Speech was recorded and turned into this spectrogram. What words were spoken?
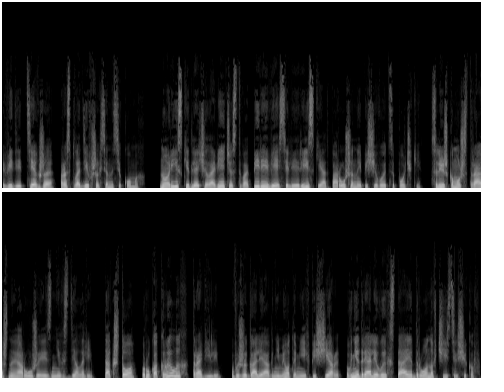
в виде тех же расплодившихся насекомых. Но риски для человечества перевесили риски от порушенной пищевой цепочки. Слишком уж страшное оружие из них сделали. Так что рукокрылых травили, выжигали огнеметами их пещеры, внедряли в их стаи дронов-чистильщиков,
